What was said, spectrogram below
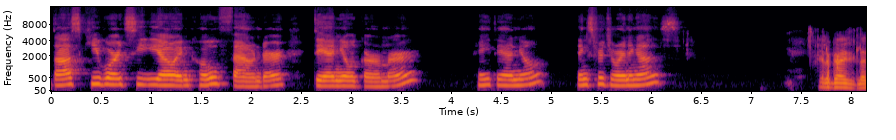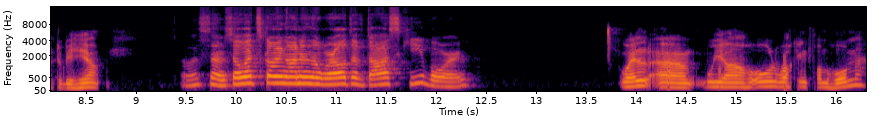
Das Keyboard CEO and co-founder Daniel Guermeur. Hey, Daniel. Thanks for joining us. Hello, guys. Glad to be here. Awesome. So, what's going on in the world of DAS Keyboard? Well, um, we are all working from home,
